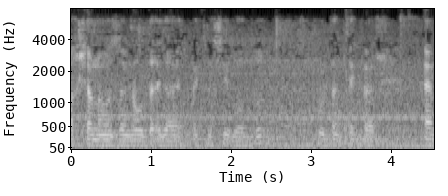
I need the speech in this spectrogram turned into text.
akşam namazlarını orada eda etmek nasip oldu. Buradan tekrar hem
